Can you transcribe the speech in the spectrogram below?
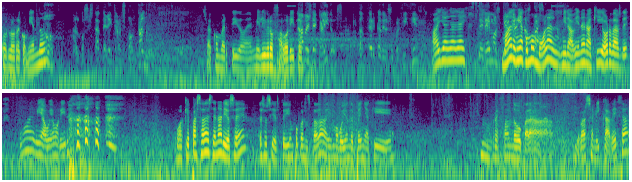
os lo recomiendo. No, algo se está teletransportando. Se ha convertido en mi libro favorito. Naves decaídos, tan cerca de la superficie. Ay, ay, ay, ay. Madre mía, cómo paso. molan. Mira, vienen aquí hordas de... Madre mía, voy a morir. Buah, qué pasada de escenarios, ¿eh? Eso sí, estoy un poco asustada. Hay un mogollón de peña aquí mm, rezando para llevarse mi cabeza.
